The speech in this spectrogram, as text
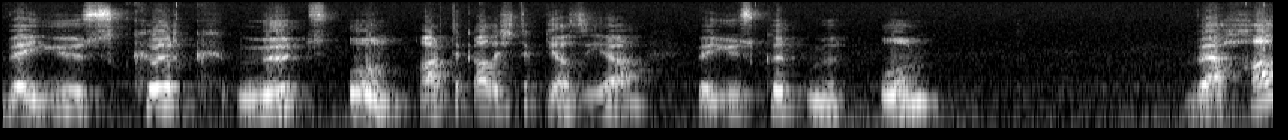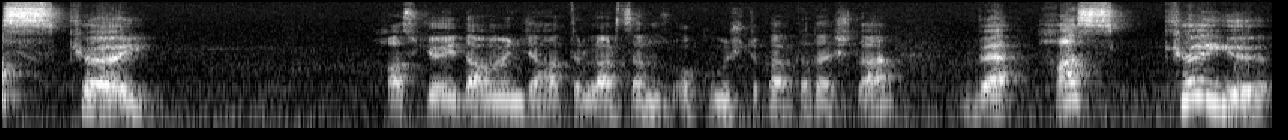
ve 140 müt un. Artık alıştık yazıya ve 140 müt un ve Hasköy Hasköy'ü daha önce hatırlarsanız okumuştuk arkadaşlar ve Hasköy'ü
